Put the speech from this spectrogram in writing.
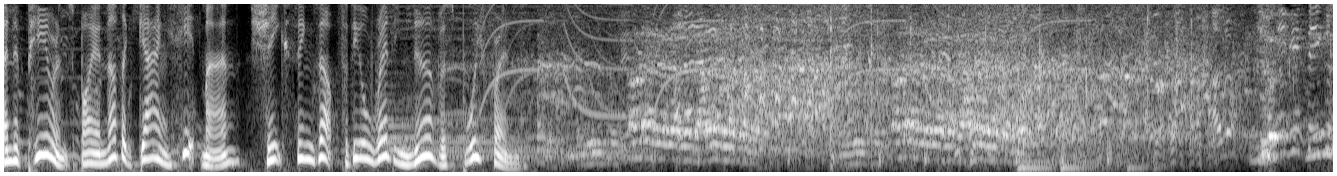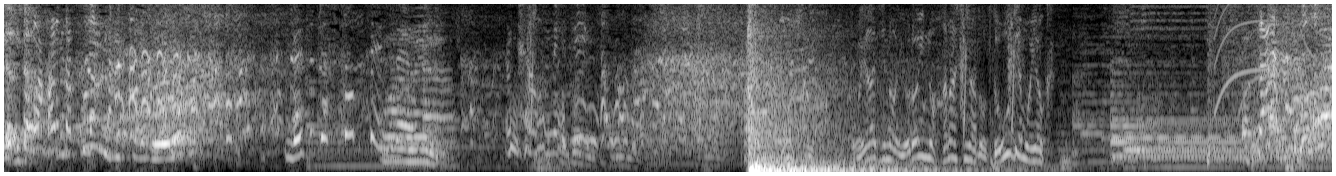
An appearance by another gang hitman shakes things up for the already nervous boyfriend.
